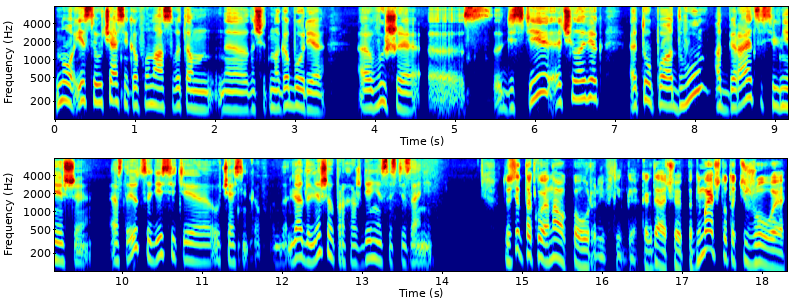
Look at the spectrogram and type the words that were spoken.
Но если участников у нас в этом э, значит, многоборье э, выше 10 человек, то по двум отбирается сильнейшее. Остается 10 участников для дальнейшего прохождения состязаний. То есть это такой аналог пауэрлифтинга, когда человек поднимает что-то тяжелое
